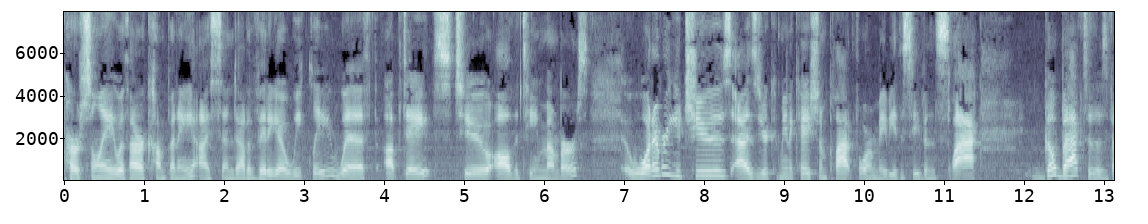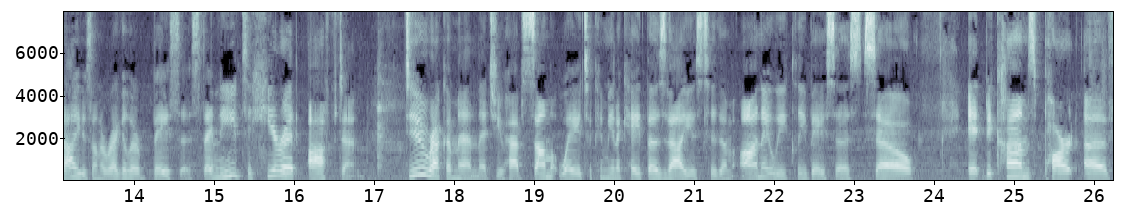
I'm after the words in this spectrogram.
Personally, with our company, I send out a video weekly with updates to all the team members. Whatever you choose as your communication platform, maybe this even Slack, go back to those values on a regular basis. They need to hear it often do recommend that you have some way to communicate those values to them on a weekly basis so it becomes part of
